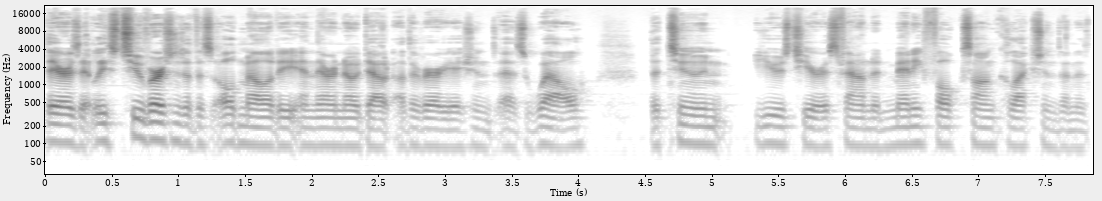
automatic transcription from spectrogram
there's at least two versions of this old melody, and there are no doubt other variations as well. The tune used here is found in many folk song collections and is,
